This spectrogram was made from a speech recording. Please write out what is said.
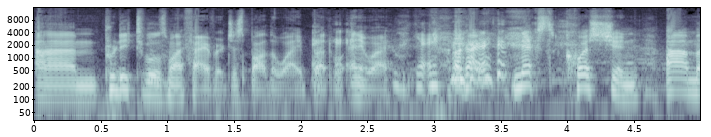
Um, Predictable is my favourite, just by the way. But Okay. anyway. Okay. Okay. Next question. Um,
